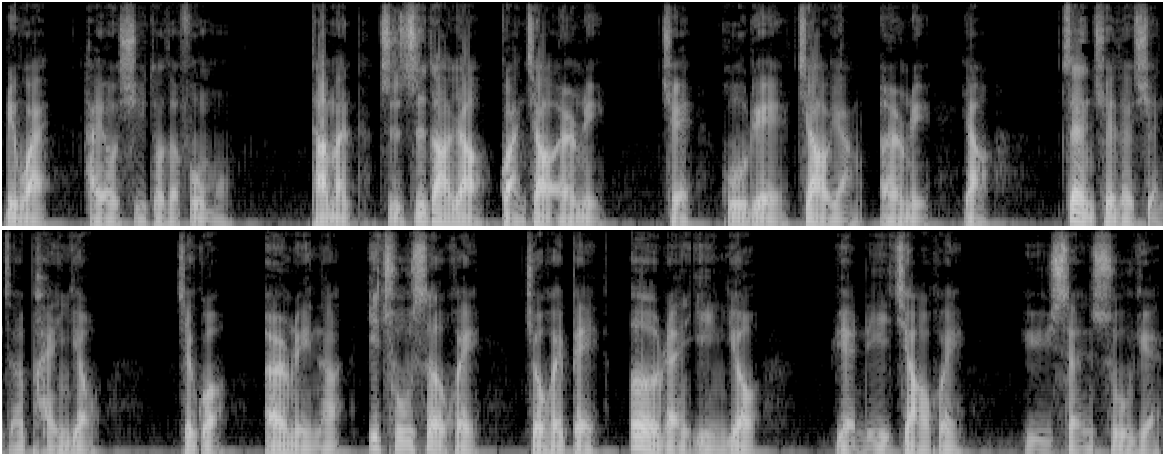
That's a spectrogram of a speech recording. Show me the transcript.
另外，还有许多的父母，他们只知道要管教儿女，却忽略教养儿女要正确的选择朋友。结果，儿女呢，一出社会就会被恶人引诱，远离教会，与神疏远。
